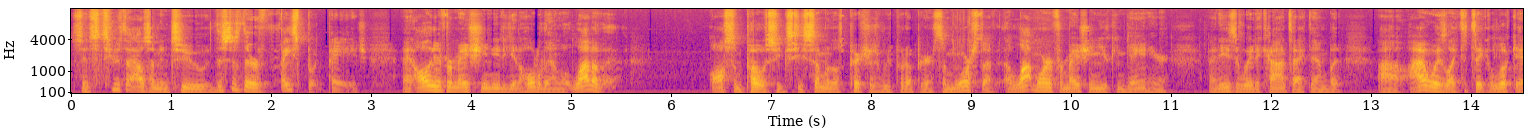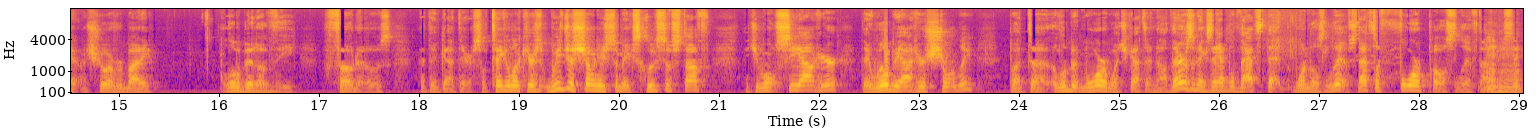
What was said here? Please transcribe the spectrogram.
since 2002. This is their Facebook page, and all the information you need to get a hold of them. A lot of awesome posts. You can see some of those pictures we put up here and some more stuff. A lot more information you can gain here. An easy way to contact them. But uh, I always like to take a look at and show everybody a little bit of the photos that they've got there. So take a look here. We've just shown you some exclusive stuff that you won't see out here. They will be out here shortly, but uh, a little bit more of what you got there. Now, there's an example. That's that one of those lifts. That's a four-post lift, obviously.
